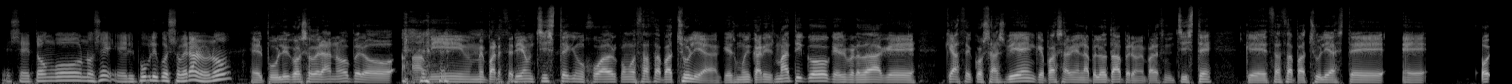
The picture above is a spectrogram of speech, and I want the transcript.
ese tongo, no sé, el público es soberano, ¿no? El público es soberano, pero a mí me parecería un chiste que un jugador como Zaza Pachulia, que es muy carismático, que es verdad que, que, hace cosas bien, que pasa bien la pelota, pero me parece un chiste que Zaza Pachulia esté eh, hoy,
